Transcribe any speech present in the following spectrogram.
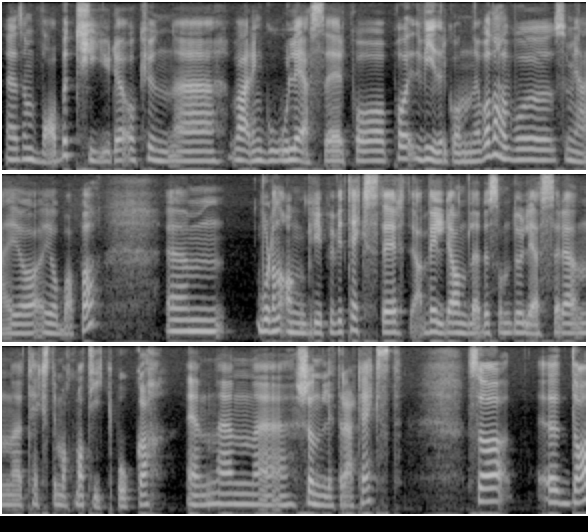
Eh, som, hva betyr det å kunne være en god leser på, på videregående nivå, da, hvor, som jeg jobba på? Um, hvordan angriper vi tekster? Er veldig annerledes om du leser en tekst i matematikkboka enn en uh, skjønnlitterær tekst. Så uh, da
